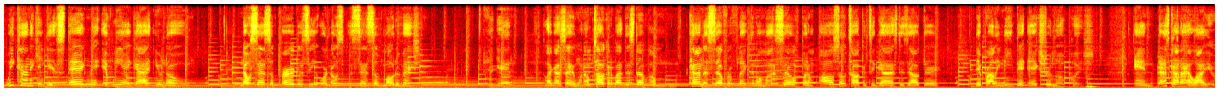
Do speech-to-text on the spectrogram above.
we kind of can get stagnant if we ain't got, you know, no sense of urgency or no sense of motivation. Again, like I said, when I'm talking about this stuff, I'm kind of self reflecting on myself, but I'm also talking to guys that's out there that probably need that extra little push. And that's kind of how I am.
